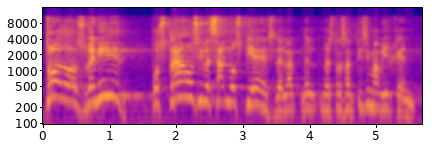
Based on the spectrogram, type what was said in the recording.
todos, venid, postraos y besad los pies de, la, de nuestra Santísima Virgen.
